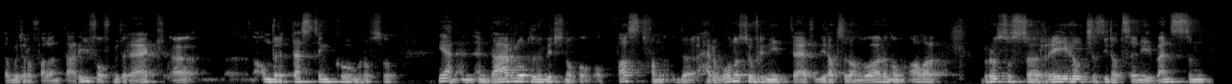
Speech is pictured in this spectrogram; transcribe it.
dan moet er ofwel een tarief of moet er eigenlijk uh, een andere testing komen of zo. Ja. En, en, en, daar loopt het een beetje op, op, op, vast, van de herwonnen soevereiniteit, die dat ze dan wouden om alle Brusselse regeltjes die dat ze niet wensen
